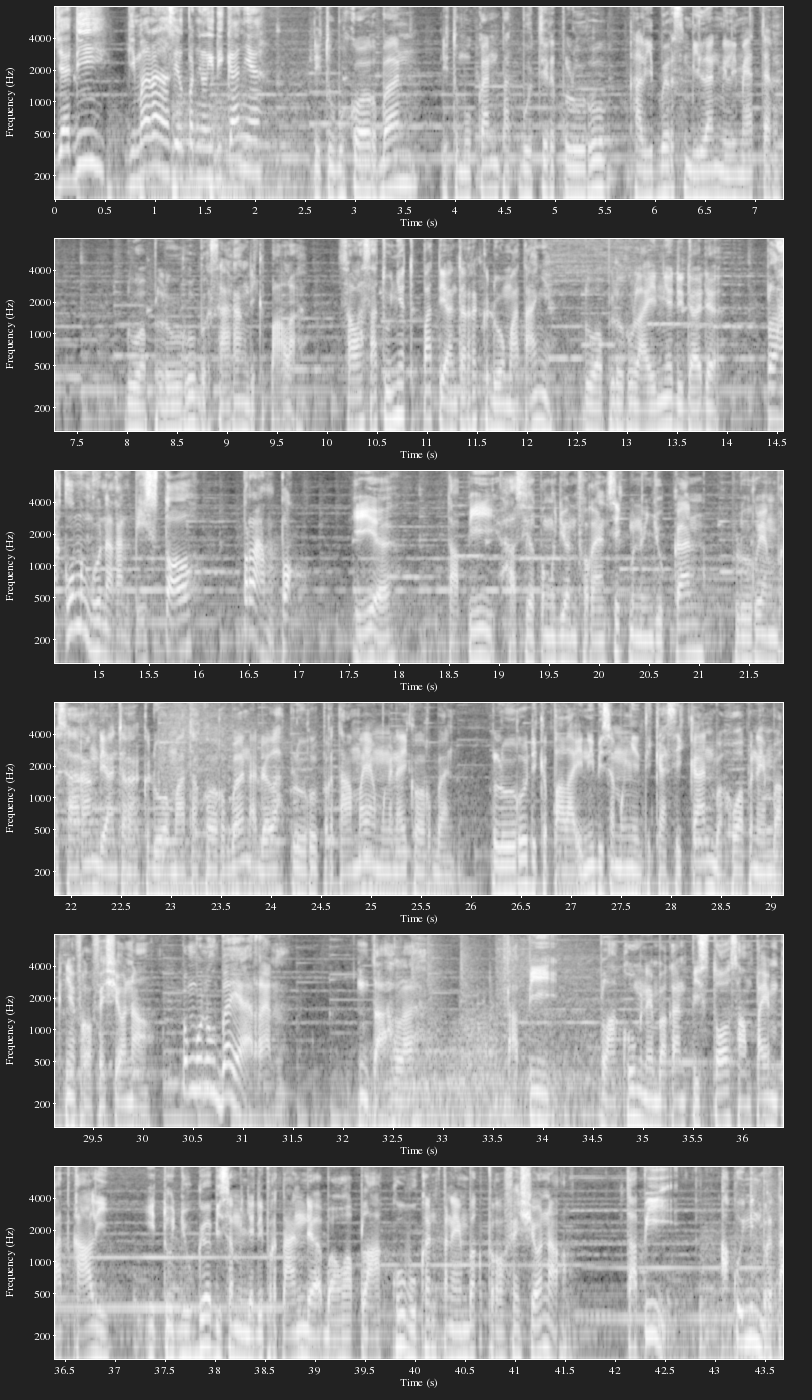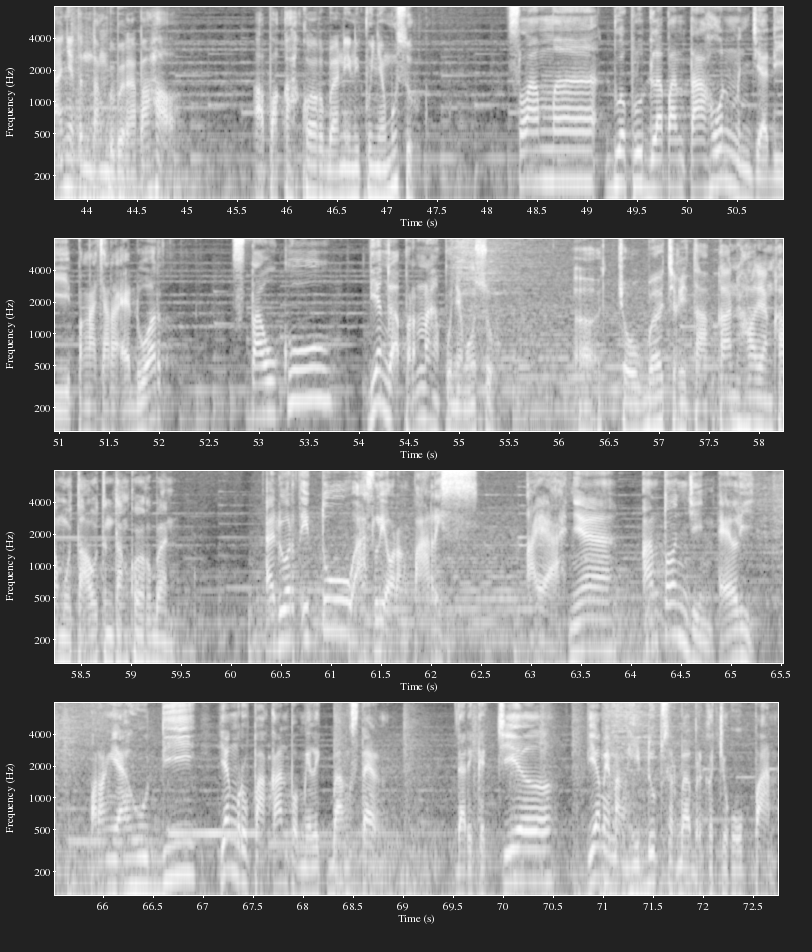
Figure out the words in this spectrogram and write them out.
Jadi, gimana hasil penyelidikannya? Di tubuh korban ditemukan 4 butir peluru kaliber 9 mm. Dua peluru bersarang di kepala. Salah satunya tepat di antara kedua matanya. Dua peluru lainnya di dada. Pelaku menggunakan pistol, perampok. Iya, tapi hasil pengujian forensik menunjukkan peluru yang bersarang di antara kedua mata korban adalah peluru pertama yang mengenai korban. Peluru di kepala ini bisa mengindikasikan bahwa penembaknya profesional. Pembunuh bayaran? Entahlah. Tapi pelaku menembakkan pistol sampai empat kali. Itu juga bisa menjadi pertanda bahwa pelaku bukan penembak profesional. Tapi aku ingin bertanya tentang beberapa hal. Apakah korban ini punya musuh? Selama 28 tahun menjadi pengacara Edward, setauku dia nggak pernah punya musuh. Uh, coba ceritakan hal yang kamu tahu tentang korban. Edward itu asli orang Paris. Ayahnya Anton Jean Eli, orang Yahudi yang merupakan pemilik bank Stern. Dari kecil, dia memang hidup serba berkecukupan.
